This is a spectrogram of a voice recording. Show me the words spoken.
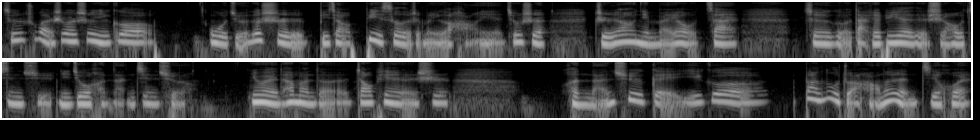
其实出版社是一个，我觉得是比较闭塞的这么一个行业，就是只要你没有在这个大学毕业的时候进去，你就很难进去了，因为他们的招聘人是很难去给一个半路转行的人机会。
